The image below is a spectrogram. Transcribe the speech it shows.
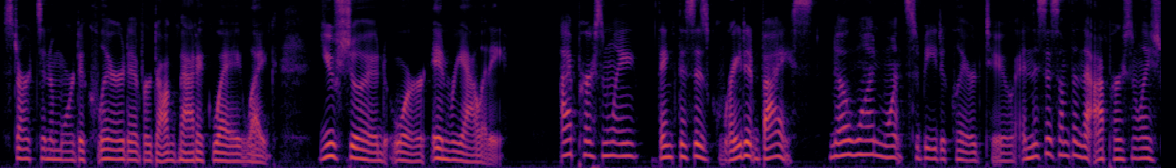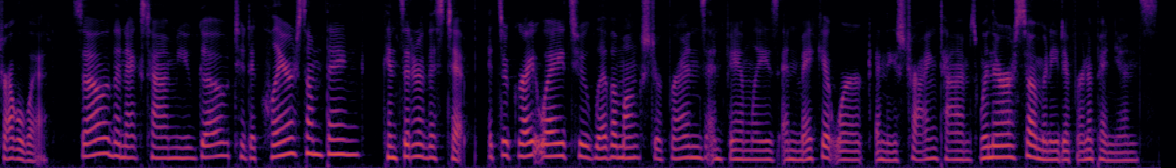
starts in a more declarative or dogmatic way, like you should or in reality. I personally think this is great advice. No one wants to be declared to, and this is something that I personally struggle with. So, the next time you go to declare something, consider this tip. It's a great way to live amongst your friends and families and make it work in these trying times when there are so many different opinions.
